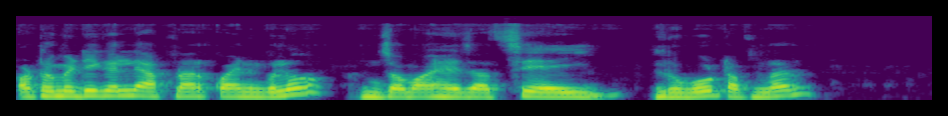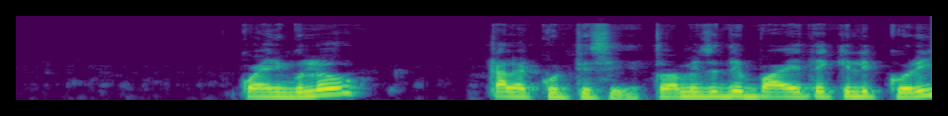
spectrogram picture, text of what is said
অটোমেটিক্যালি আপনার কয়েনগুলো জমা হয়ে যাচ্ছে, এই রোবট আপনার কয়েনগুলো কালেক্ট করতেছে। তো আমি যদি বাইতে ক্লিক করি,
